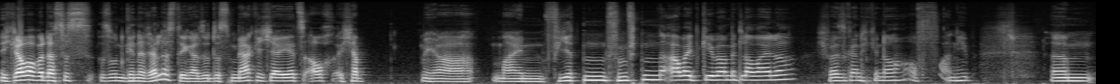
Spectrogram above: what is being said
Ich glaube aber, das ist so ein generelles Ding. Also das merke ich ja jetzt auch. Ich habe ja meinen vierten, fünften Arbeitgeber mittlerweile. Ich weiß es gar nicht genau auf Anhieb. Ähm,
